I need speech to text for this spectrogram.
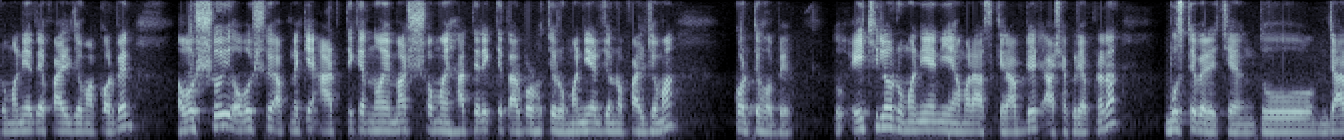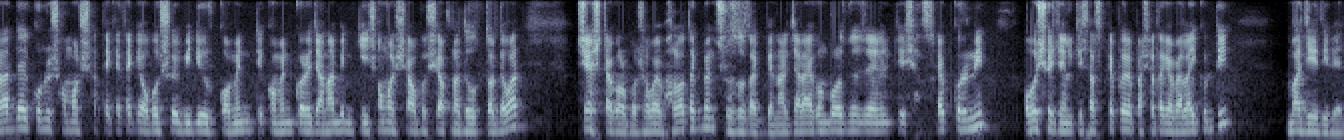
রোমানিয়াতে ফাইল জমা করবেন অবশ্যই অবশ্যই আপনাকে আট থেকে নয় মাস সময় হাতে রেখে তারপর হচ্ছে রোমানিয়ার জন্য ফাইল জমা করতে হবে। তো এই ছিল রোমানিয়া নিয়ে আমার আজকের আপডেট, আশা করি আপনারা বুঝতে পেরেছেন। তো যারাদের কোনো সমস্যা থেকে থাকে অবশ্যই ভিডিওর কমেন্টে কমেন্ট করে জানাবেন কি সমস্যা, অবশ্যই আপনাদের উত্তর দেওয়ার চেষ্টা করব। সবাই ভালো থাকবেন, সুস্থ থাকবেন। আর যারা এখন পর্যন্ত চ্যানেলটি সাবস্ক্রাইব করেনি অবশ্যই চ্যানেলটি সাবস্ক্রাইব করে পাশে থাকা বেলাইকনটি বাজিয়ে দিবেন।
